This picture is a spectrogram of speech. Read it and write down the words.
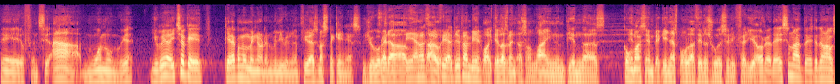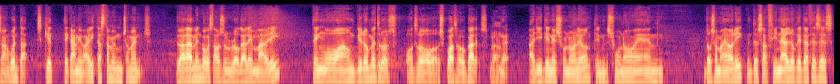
eh, funciona. Ah, muy, muy, bien. Yo hubiera dicho que, que era como menor en mi libro, en ciudades más pequeñas. Yo lo O sea, fíjate, yo también. Igual que las ventas online en tiendas Como en, en pequeñas poblaciones suele ser inferior. Pero es una, tienes que tener una cosa en cuenta, es que te canibalizas también mucho menos. Yo ahora mismo que estamos en un local en Madrid, tengo a un kilómetro otros cuatro locales. Claro. Allí tienes uno en León, tienes uno en Dos en Madrid, entonces al final lo que te haces es,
